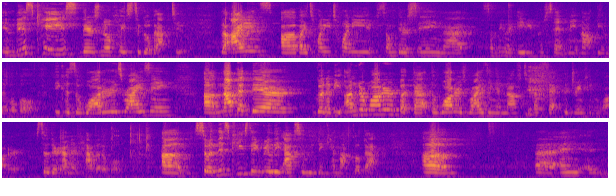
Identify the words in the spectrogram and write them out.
In this case, there's no place to go back to. The islands, uh, by 2020, some they're saying that something like 80% may not be livable because the water is rising. Um, not that they're going to be underwater, but that the water is rising enough to affect the drinking water, so they're uninhabitable. Um, so in this case, they really absolutely cannot go back. Um, uh, and and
